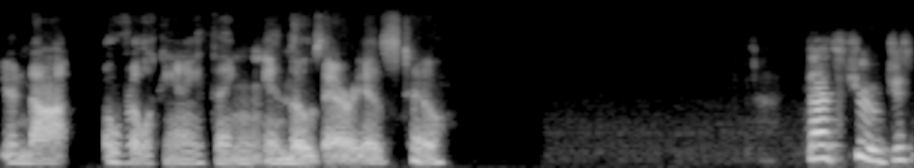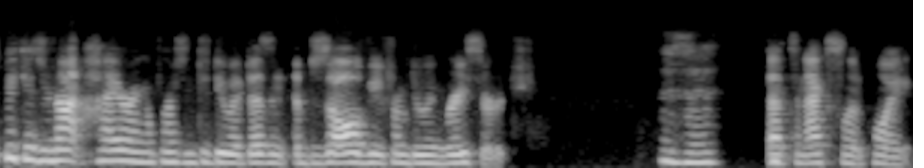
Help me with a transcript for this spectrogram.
you're not overlooking anything in those areas too. That's true. Just because you're not hiring a person to do it doesn't absolve you from doing research. Mm-hmm. That's an excellent point.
